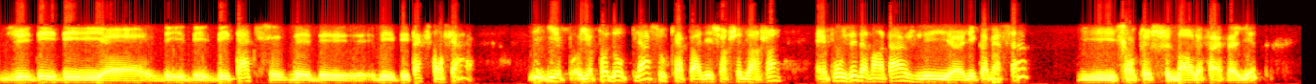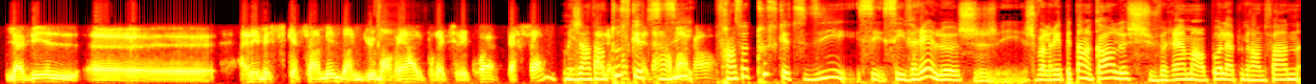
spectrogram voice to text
des, des, des, euh, des, des, taxes des, des, des, taxes foncières. Il n'y a, pas d'autre place où on peut aller chercher de l'argent. Imposer davantage les, euh, les commerçants, ils sont tous sur le bord de faire faillite. La ville euh, elle investit 400 000 dans le Vieux-Montréal pour attirer quoi? Personne? Mais j'entends tout ce que tu dis. François, tout ce que tu dis, c'est vrai. Là. Je, je, vais le répéter encore. Là, je suis vraiment pas la plus grande fan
